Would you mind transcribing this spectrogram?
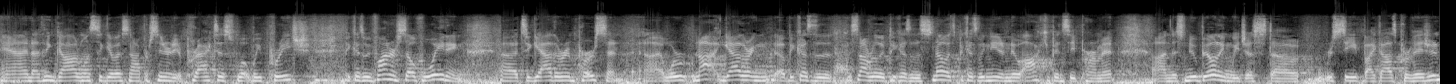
And I think God wants to give us an opportunity to practice what we preach because we find ourselves waiting uh, to gather in person. Uh, we're not gathering uh, because of the, it's not really because of the snow, it's because we need a new occupancy permit on this new building we just uh, received by God's provision.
